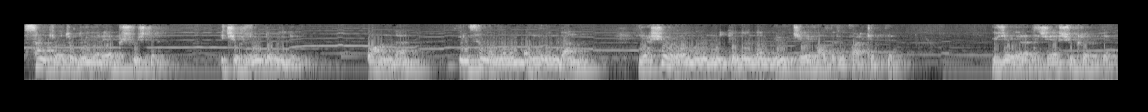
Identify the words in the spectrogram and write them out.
Sanki oturduğu yere yapışmıştı. İçi huzur doluydu. O anda insan olmanın onurundan, yaşıyor olmanın mutluluğundan büyük keyif aldığını fark etti. Yüce Yaratıcı'ya şükretti.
